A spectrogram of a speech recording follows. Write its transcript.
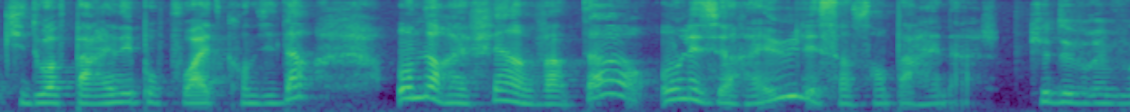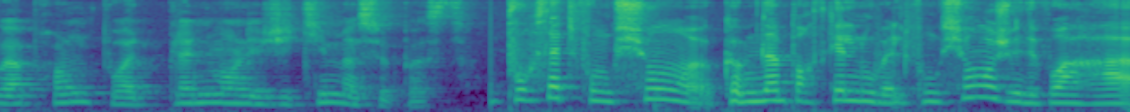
qui doivent parrainer pour pouvoir être candidat. On aurait fait un 20 heures, on les aurait eu les 500 parrainages. Que devrez-vous apprendre pour être pleinement légitime à ce poste? Pour cette fonction, euh, comme n'importe quelle nouvelle fonction, je vais devoir euh,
